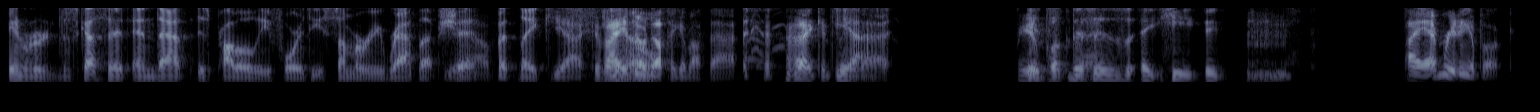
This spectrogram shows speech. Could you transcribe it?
in order to discuss it and that is probably for the summary wrap up shit Yeah. but like yeah, because I know know- nothing about that. I can say Yeah. that. It's book, this Matt. is uh, he it, I am reading a book.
